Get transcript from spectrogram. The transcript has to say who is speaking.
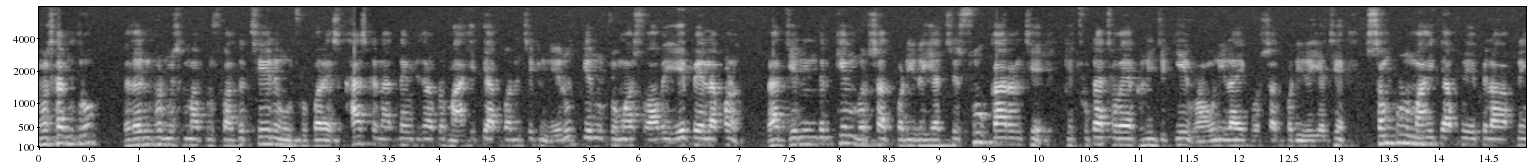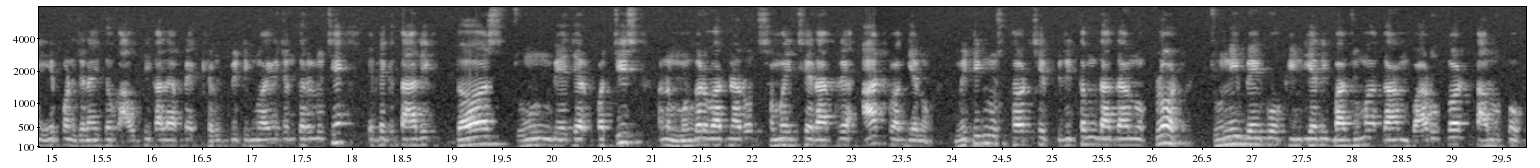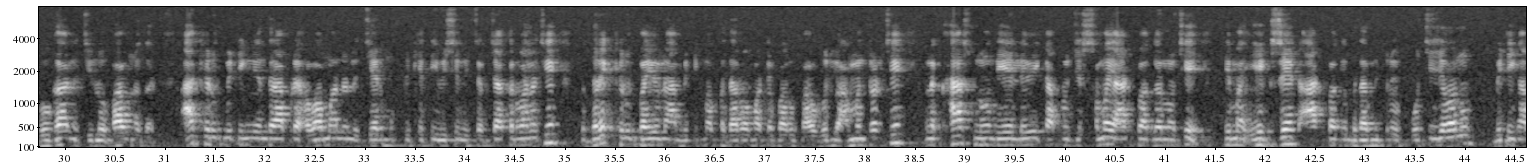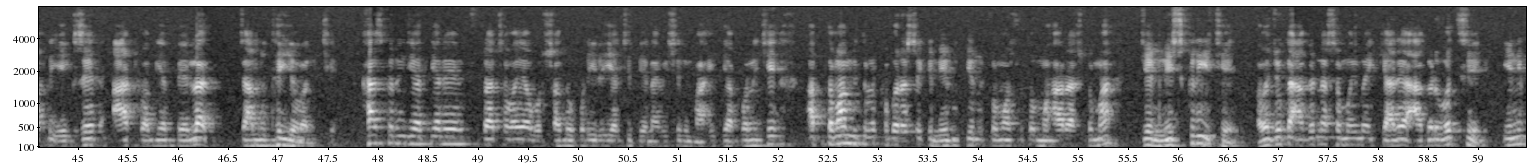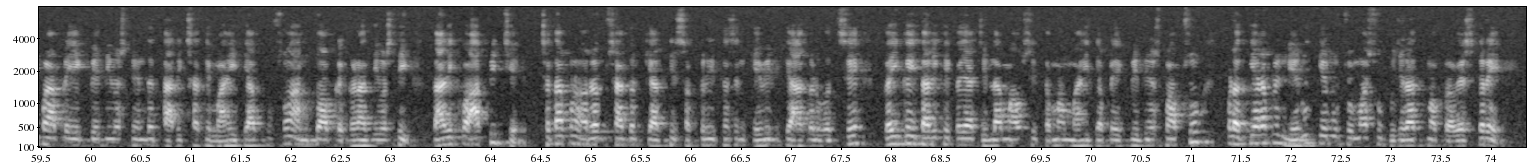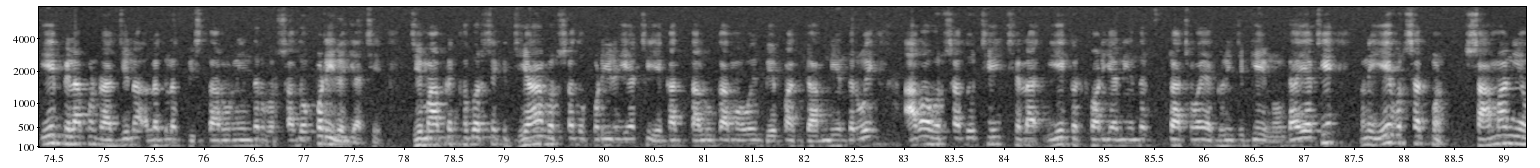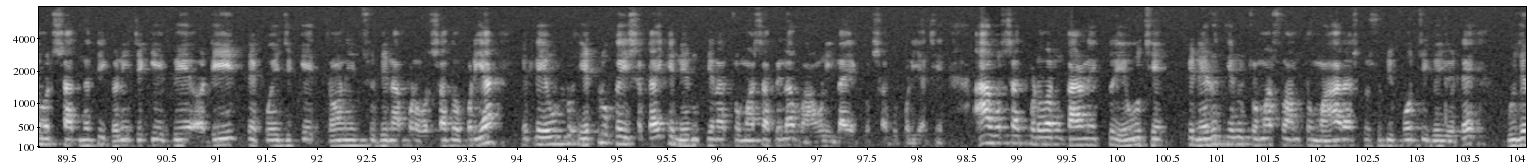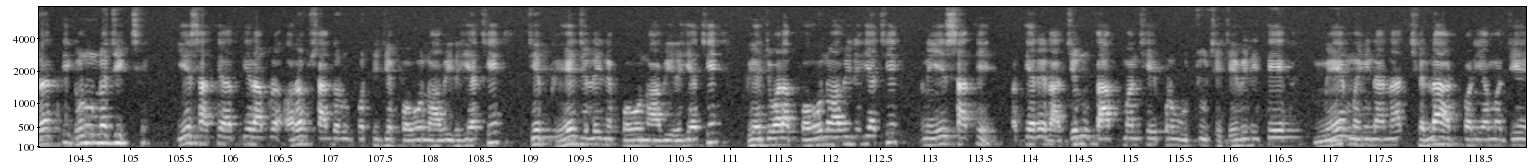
Speaker 1: નમસ્કાર મિત્રો. વેધર ઇન્ફોર્મેશનમાં આપનું સ્વાગત છે અને હું છું પરેશ. ખાસ કરીને આજના વીડિયો આપણે માહિતી આપવાની છે કે નૈઋત્યનું ચોમાસું આવે એ પહેલાં પણ રાજ્યની અંદર કેમ વરસાદ પડી રહ્યા છે? શું કારણ છે કે છૂટાછવાયા ઘણી જગ્યાએ વાવણી લાયક વરસાદ પડી રહ્યા છે? સંપૂર્ણ માહિતી આપું એ પહેલાં આપણે એ પણ જણાવી દઉં કે આવતીકાલે આપણે ખેડૂત મિટિંગનું આયોજન કરેલું છે. એટલે કે તારીખ દસ જૂન બે હજાર પચીસ અને મંગળવારના રોજ સમય છે રાત્રે આઠ વાગ્યાનો. મિટિંગનું સ્થળ છે પ્રીતમ દાદાનો પ્લોટ જૂની બેંક ઓફ ઇન્ડિયાની બાજુમાં, ગામ વાડુકડ, તાલુકો ઘોઘા અને જિલ્લો ભાવનગર. આ ખેડૂત મિટિંગની અંદર આપણે હવામાન અને ઝેરમુક્ત ખેતી વિશેની ચર્ચા કરવાના છે. તો દરેક ખેડૂત ભાઈઓને આ મિટિંગમાં પધારવા માટે મારું ભાવભર્યું આમંત્રણ છે. અને ખાસ નોંધ એ લેવી કે આપણો જે સમય આઠ વાગ્યાનો છે, તેમાં એક્ઝેક્ટ આઠ વાગે બધા મિત્રો પહોંચી જવાનું. મિટિંગ આપણી એક્ઝેક્ટ આઠ વાગ્યા પહેલા ચાલુ થઈ જવાની છે. ખાસ કરીને જે અત્યારે છૂટાછવાયા વરસાદો પડી રહ્યા છે તેના વિશેની માહિતી આપવાની છે. આપ તમામ મિત્રોને ખબર હશે કે નૈઋત્યનું ચોમાસું તો મહારાષ્ટ્રમાં જે નિષ્ક્રિય છે. હવે જો કે આગળના સમયમાં ક્યારે આગળ વધશે, એની પણ આપણે એક બે દિવસની અંદર તારીખ સાથે માહિતી આપીશું આમ તો આપણે ઘણા દિવસથી તારીખો આપી જ છે. છતાં પણ અરબ સાગર ક્યારથી સક્રિય થશે અને કેવી રીતે આગળ વધશે, કઈ કઈ તારીખે કયા જિલ્લામાં આવશે, તમામ માહિતી આપણે એક બે દિવસમાં આપશું. પણ અત્યારે આપણે નૈઋત્યનું ચોમાસું ગુજરાતમાં પ્રવેશ કરે, એ પહેલાં પણ રાજ્યના અલગ અલગ વિસ્તારોની અંદર વરસાદો પડી રહ્યા છે. જેમાં આપણે ખબર છે કે જ્યાં વરસાદો પડી રહ્યા છે, એકાદ તાલુકામાં હોય, બે પાંચ ગામની અંદર હોય, આવા વરસાદો છેલ્લા એક અઠવાડિયાની અંદર છૂટાછવાયા ઘણી જગ્યાએ નોંધાયા છે અને એ વરસાદ પણ સામાન્ય વરસાદ નથી. ઘણી જગ્યાએ બે, અઢી ને કોઈ જગ્યાએ ત્રણ ઇંચ સુધીના પણ વરસાદો પડ્યા. એટલે એવું એટલું કહી શકાય કે નૈઋત્યના ચોમાસા પહેલા વાવણી લાયક વરસાદો પડ્યા છે. આ વરસાદ પડવાનું કારણ એક તો એવું છે કે નૈઋત્યનું ચોમાસું આમ તો મહારાષ્ટ્ર સુધી પહોંચી ગયું એટલે ગુજરાતથી ઘણું નજીક છે. એ સાથે અત્યારે આપણે અરબ સાગર ઉપરથી જે પવનો આવી રહ્યા છે, જે ભેજ લઈને પવનો આવી રહ્યા છે, ભેજવાળા પવનો આવી રહ્યા છે અને એ સાથે અત્યારે રાજ્યનું તાપમાન છે એ પણ ઊંચું છે. જેવી રીતે મે મહિનાના છેલ્લા અઠવાડિયામાં જે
